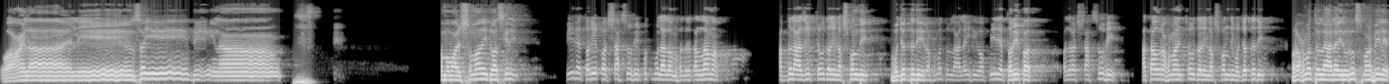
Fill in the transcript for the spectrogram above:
وعلى آل سيدنا আমার সম্মানিত আজকের পীরে তরিকত শাহ সুফি কুতবুল আলম হজরত আল্লামা আব্দুল আজিজ চৌধুরী নকশবন্দি মুজদ্দি রহমতুল্লাহ আলাইহি ও পীরে তরিকত হজরত শাহ সুফি, আতাউর রহমান চৌধুরী নকশবন্দি মুজদ্দি রহমতুল্লাহ আলাই রুস মাহফিলের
